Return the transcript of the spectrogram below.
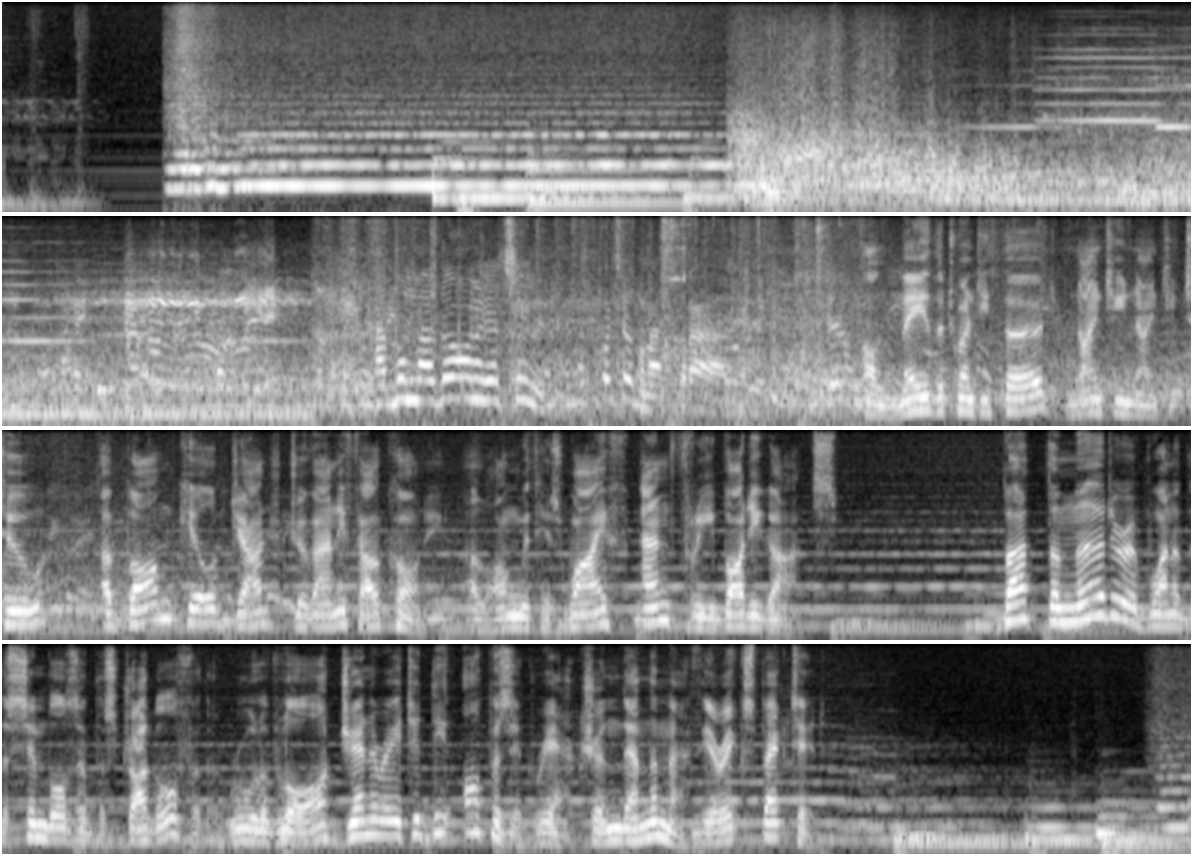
On May the 23rd, 1992, a bomb killed Judge Giovanni Falcone, along with his wife and three bodyguards. But the murder of one of the symbols of the struggle for the rule of law generated the opposite reaction than the mafia expected.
